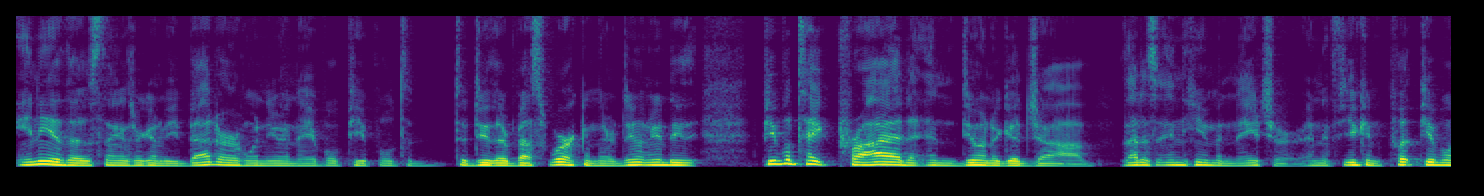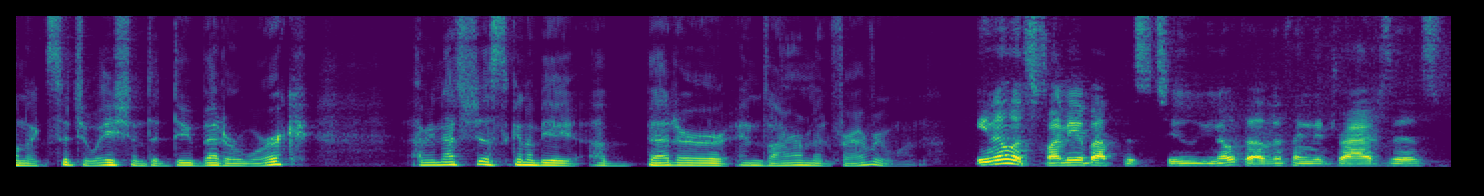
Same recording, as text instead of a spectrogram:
any of those things are going to be better when you enable people to, to do their best work and they're doing people take pride in doing a good job. That is in human nature. And if you can put people in a situation to do better work i mean that's just going to be a better environment for everyone. You know what's funny about this too? You know the other thing that drives this?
